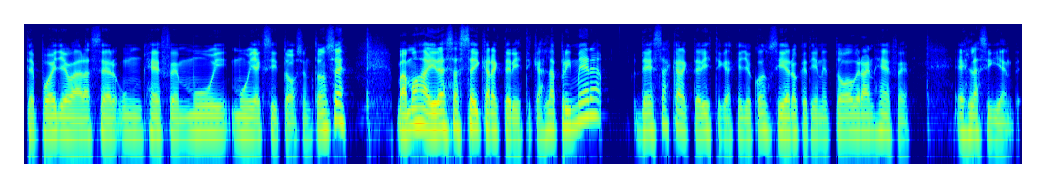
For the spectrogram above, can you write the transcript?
te puede llevar a ser un jefe muy, muy exitoso. Entonces, vamos a ir a esas seis características. La primera de esas características que yo considero que tiene todo gran jefe es la siguiente.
